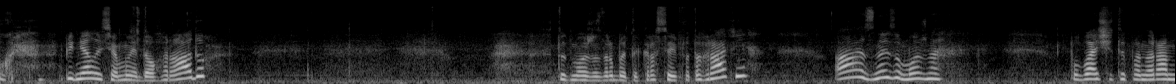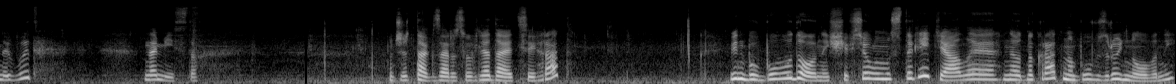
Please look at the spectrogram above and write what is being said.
Фух, піднялися ми до граду. Тут можна зробити красиві фотографії, а знизу можна побачити панорамний вид на місто. Отже, так зараз виглядає цей град. Він був побудований ще в 7 столітті, але неоднократно був зруйнований.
